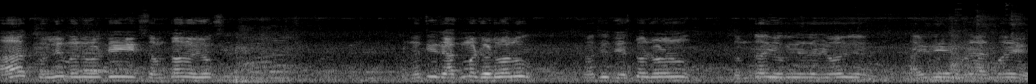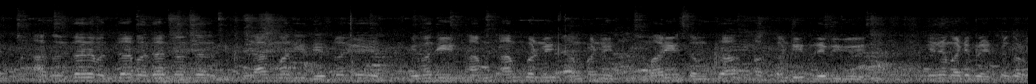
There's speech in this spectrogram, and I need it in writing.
આ તુલ્ય મનોવૃત્તિ એક ક્ષમતાનો યોગ છે. નથી રાગમાં જડવાનું નથી દેશમાં જોડવાનું ક્ષમતા યોગની અંદર રહેવાનું છે. આ રીતે આપણે આત્માને, આ સંસારને બધા બધા રાગમાંથી, દેશમાંથી એમાંથી આમ આમ આમ પણ મારી ક્ષમતા અખંડિત રહેવી જોઈએ. એના માટે પ્રયત્ન કરો.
